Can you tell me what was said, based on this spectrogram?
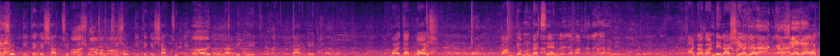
ছেষট্টি থেকে সাতষট্টি। শুনছেন, ছেষট্টি থেকে সাতষট্টি পর্যন্ত ওনার বিক্রির টার্গেট কয় দাঁত বয়স? দাম কেমন রাখছেন? কাটা বান্ডিল আশি হাজার। আশি হাজার। কত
